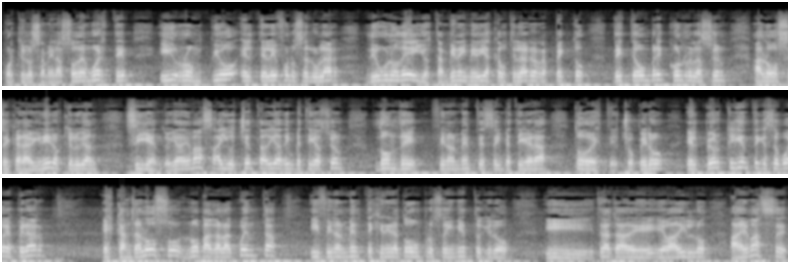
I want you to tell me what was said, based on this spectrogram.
Porque los amenazó de muerte y rompió el teléfono celular de uno de ellos. También hay medidas cautelares respecto de este hombre con relación a los eh, carabineros que lo iban siguiendo. Y además hay 80 días de investigación donde finalmente se investigará todo este hecho. Pero el peor cliente que se puede esperar escandaloso, no paga la cuenta y finalmente genera todo un procedimiento que lo y trata de evadirlo, además eh,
